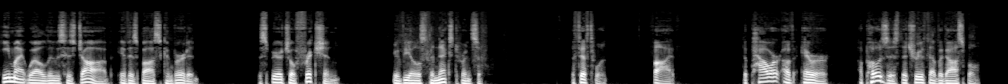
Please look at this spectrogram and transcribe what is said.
He might well lose his job if his boss converted. The spiritual friction reveals the next principle. The fifth one. Five. The power of error opposes the truth of the gospel.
